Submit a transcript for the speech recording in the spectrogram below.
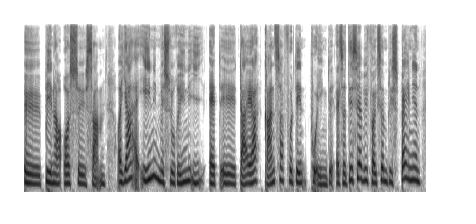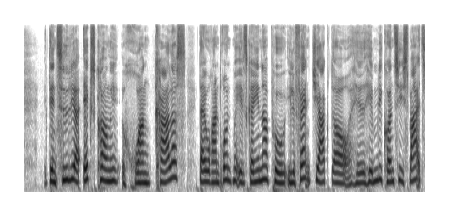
øh, binder os øh, sammen. Og jeg er enig med Sørine i, at øh, der er grænser for den pointe. Altså det ser vi for eksempel i Spanien, den tidligere ekskonge Juan Carlos, der jo rendte rundt med elskerinder på elefantjagt og havde hemmelig konti i Schweiz,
